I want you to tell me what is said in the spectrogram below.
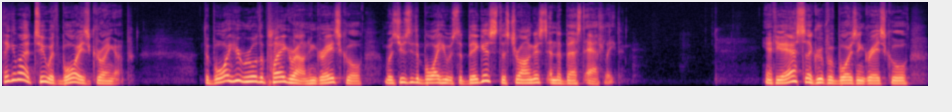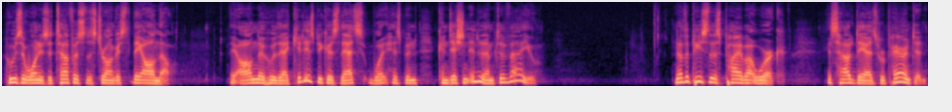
Think about it too with boys growing up. The boy who ruled the playground in grade school was usually the boy who was the biggest, the strongest, and the best athlete. And if you ask a group of boys in grade school who's the one who's the toughest, the strongest, they all know. They all know who that kid is because that's what has been conditioned into them to value. Another piece of this pie about work is how dads were parented.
